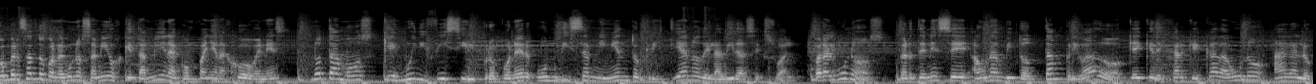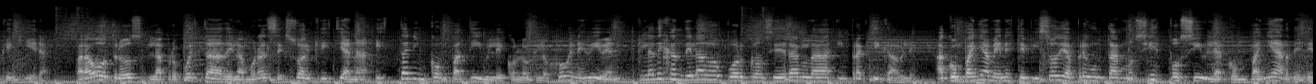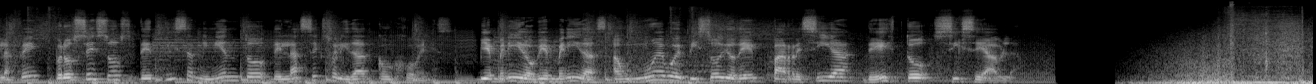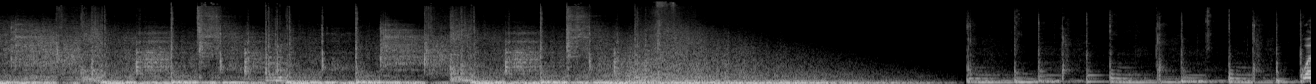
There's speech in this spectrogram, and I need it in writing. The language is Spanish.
Conversando con algunos amigos que también acompañan a jóvenes, notamos que es muy difícil proponer un discernimiento cristiano de la vida sexual. Para algunos, pertenece a un ámbito tan privado que hay que dejar que cada uno haga lo que quiera. Para otros, la propuesta de la moral sexual cristiana es tan incompatible con lo que los jóvenes viven que la dejan de lado por considerarla impracticable. Acompáñame en este episodio a preguntarnos si es posible acompañar desde la fe procesos de discernimiento de la sexualidad con jóvenes. Bienvenidos, bienvenidas a un nuevo episodio de Parresía, de esto sí se habla.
